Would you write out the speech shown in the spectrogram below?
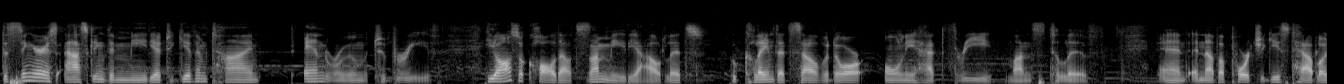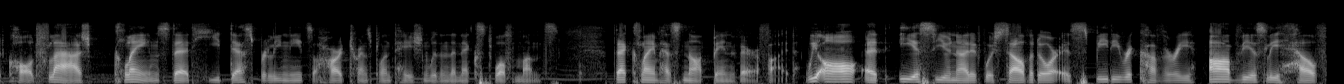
The singer is asking the media to give him time and room to breathe. He also called out some media outlets who claimed that Salvador only had three months to live. And another Portuguese tabloid called Flash claims that he desperately needs a heart transplantation within the next 12 months. That claim has not been verified. We all at ESC United wish Salvador a speedy recovery. Obviously, health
